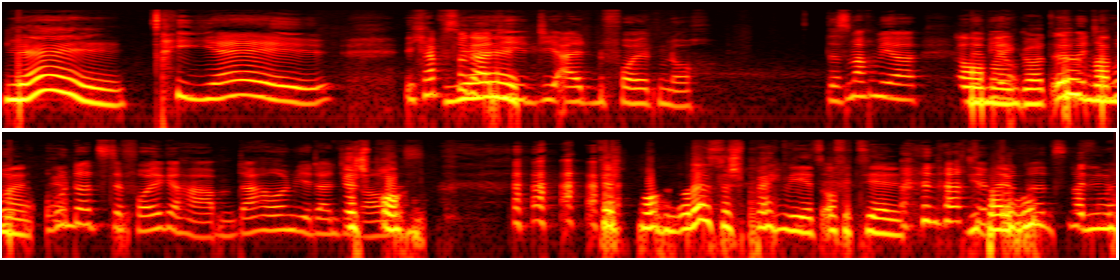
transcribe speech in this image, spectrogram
Yay! Yay! Ich habe sogar yeah. die, die alten Folgen noch. Das machen wir, oh wenn mein wir, Gott, irgendwann wir die hundertste Folge haben. Da hauen wir dann die Versprochen. raus. Versprochen, oder? Das versprechen wir jetzt offiziell. Nach die, bei, bei den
